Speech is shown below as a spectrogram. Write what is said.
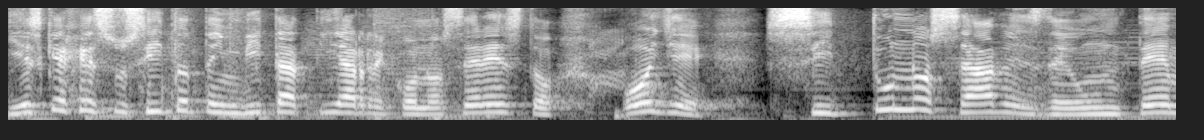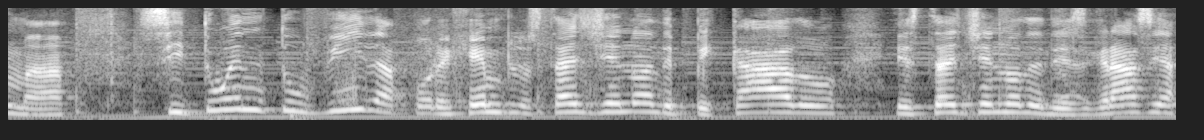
Y es que Jesucito te invita a ti a reconocer esto. Oye, si tú no sabes de un tema, si tú en tu vida, por ejemplo, estás lleno de pecado, estás lleno de desgracia,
